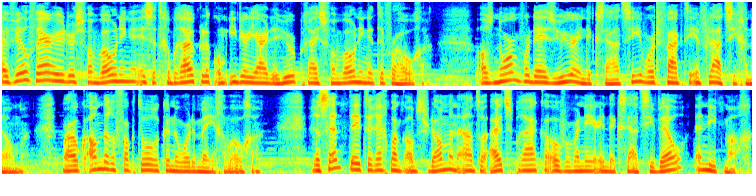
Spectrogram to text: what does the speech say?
Bij veel verhuurders van woningen is het gebruikelijk om ieder jaar de huurprijs van woningen te verhogen. Als norm voor deze huurindexatie wordt vaak de inflatie genomen, maar ook andere factoren kunnen worden meegewogen. Recent deed de rechtbank Amsterdam een aantal uitspraken over wanneer indexatie wel en niet mag.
